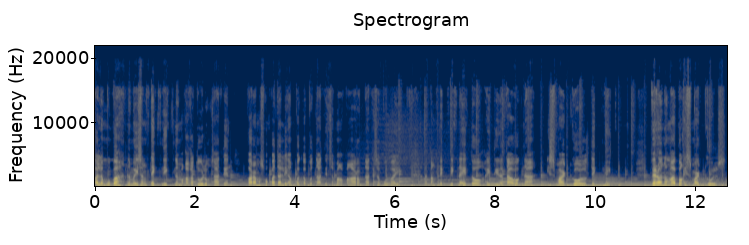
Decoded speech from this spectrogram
Alam mo ba na may isang technique na makakatulong sa atin para mas mapadali ang pag-abot natin sa mga pangarap natin sa buhay? At ang technique na ito ay tinatawag na SMART Goal Technique. Pero ano nga bang SMART Goals?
